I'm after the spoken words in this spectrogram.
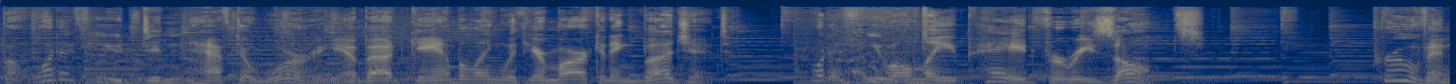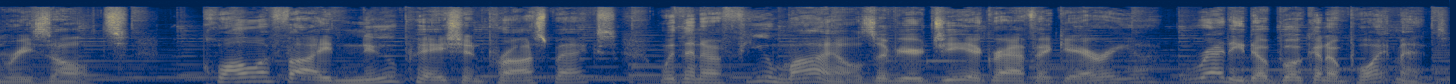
But what if you didn't have to worry about gambling with your marketing budget? What if you only paid for results? Proven results. Qualified new patient prospects within a few miles of your geographic area ready to book an appointment.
